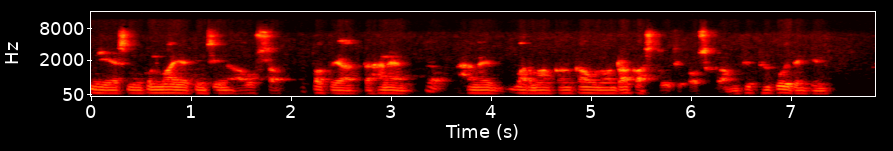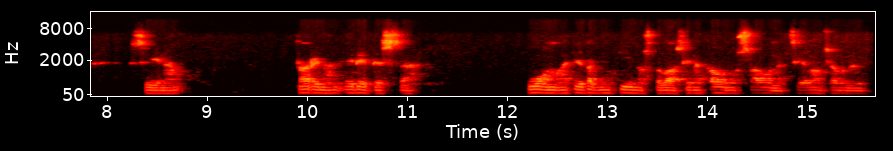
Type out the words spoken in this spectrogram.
mies, niin kuin Maijakin siinä alussa toteaa, että hänen, hän ei varmaankaan kaunoon rakastuisi koskaan, mutta sitten kuitenkin siinä tarinan edetessä huomaa, että jotakin kiinnostavaa siinä kaunossa on, että siellä on sellainen,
